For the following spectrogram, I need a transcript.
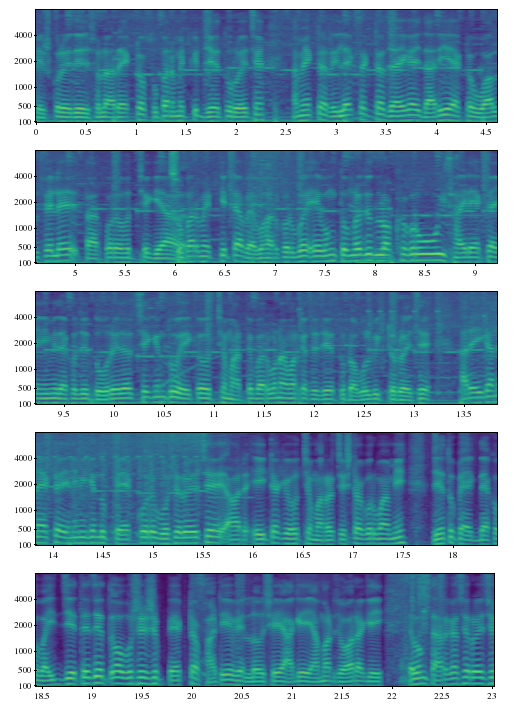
শেষ করে দিয়েছিল। আর একটা সুপার মেডকিট যেহেতু রয়েছে, আমি একটা রিল্যাক্স একটা জায়গায় দাঁড়িয়ে একটা ওয়াল ফেলে তারপরে হচ্ছে গিয়া সুপার মেডকিটটা ব্যবহার করব। এবং তোমরা যদি লক্ষ্য করো, ওই সাইডে একটা এনিমি দেখো যে দৌড়ে যাচ্ছে, কিন্তু একে হচ্ছে মারতে পারব না। আমার কাছে যেহেতু ডবল ভিক্টর রয়েছে। আর এইখানে একটা এনিমি কিন্তু প্যাক করে বসে রয়েছে, আর এইটাকে হচ্ছে মারার চেষ্টা করব আমি। যেহেতু প্যাক দেখো ভাই, যেতে যেতে অবশেষে প্যাকটা ফাটিয়ে ফেলল সেই আগেই, আমার যাওয়ার আগেই। এবং তার কাছে রয়েছে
